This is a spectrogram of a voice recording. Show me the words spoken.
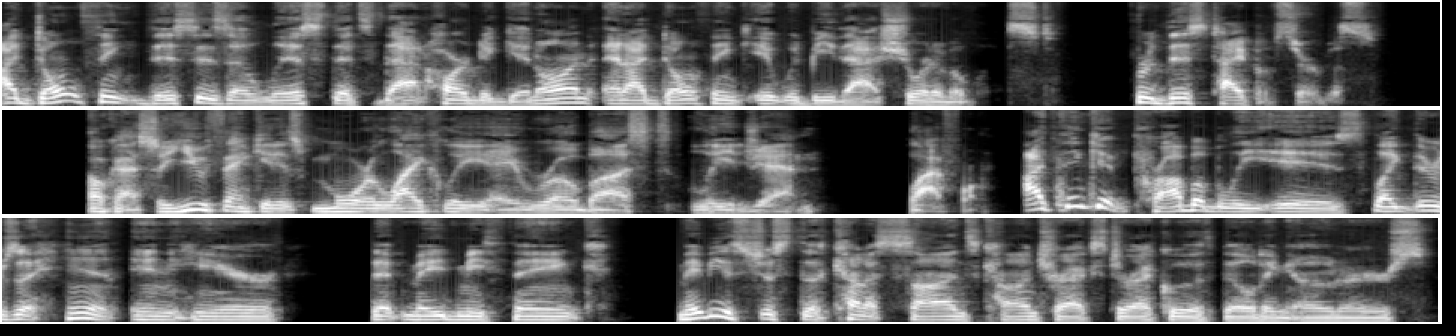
I don't think this is a list that's that hard to get on, and I don't think it would be that short of a list for this type of service. Okay, so you think it is more likely a robust lead gen platform? I think it probably is. Like, there's a hint in here that made me think maybe it's just the kind of signs contracts directly with building owners.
